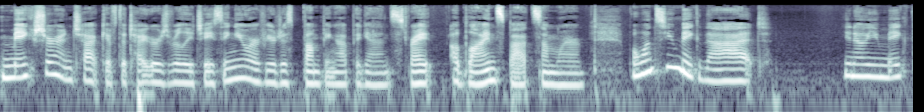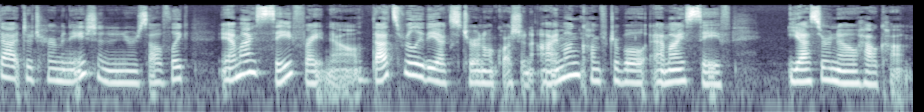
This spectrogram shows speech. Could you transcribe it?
make sure and check if the tiger is really chasing you or if you're just bumping up against, right, a blind spot somewhere. But once you make that, you know, you make that determination in yourself, like, Am I safe right now? That's really the external question. I'm uncomfortable. Am I safe? Yes or no? How come?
